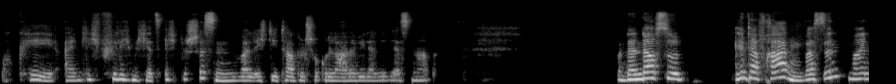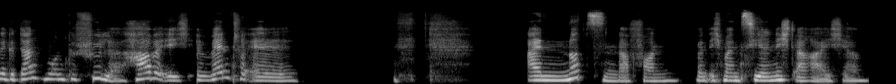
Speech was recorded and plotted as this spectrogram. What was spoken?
okay, eigentlich fühle ich mich jetzt echt beschissen, weil ich die Tafel Schokolade wieder gegessen habe. Und dann darfst du hinterfragen, was sind meine Gedanken und Gefühle? Habe ich eventuell einen Nutzen davon, wenn ich mein Ziel nicht erreiche?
